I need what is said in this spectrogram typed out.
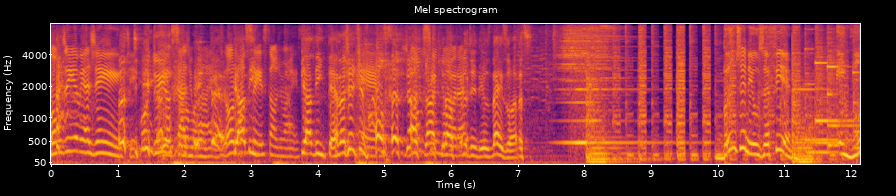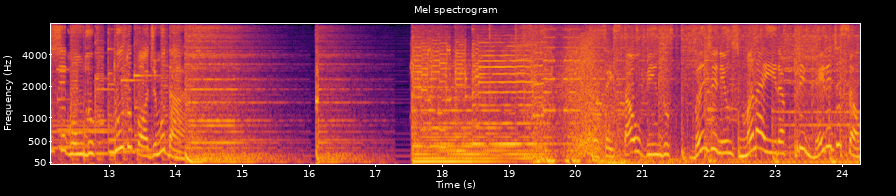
Bom dia, minha gente. Bom dia, Está demais. É, Ou vocês in... estão demais. Piada interna, a gente é. volta já já aqui na Band News, 10 horas. Band News FM. Em um segundo, tudo pode mudar. Você está ouvindo Band News Manaíra, primeira edição.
